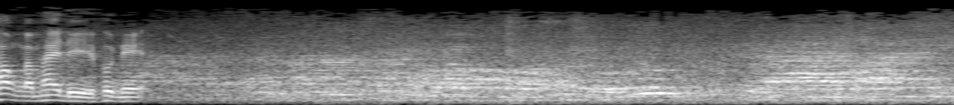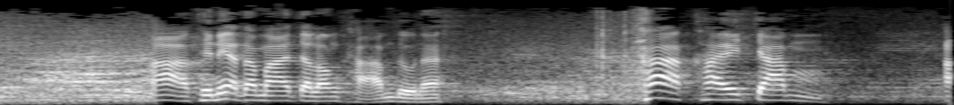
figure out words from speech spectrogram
ท่องกันให้ดีพวกนี้ อ่าทีนี้อาตมาจะลองถามดูนะ ถ้าใครจำอ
